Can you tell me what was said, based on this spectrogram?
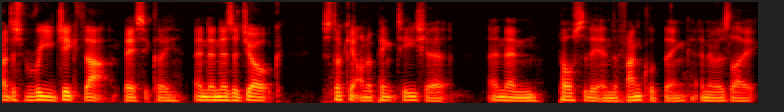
I just rejigged that basically, and then as a joke, stuck it on a pink t-shirt, and then posted it in the fan club thing, and it was like,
